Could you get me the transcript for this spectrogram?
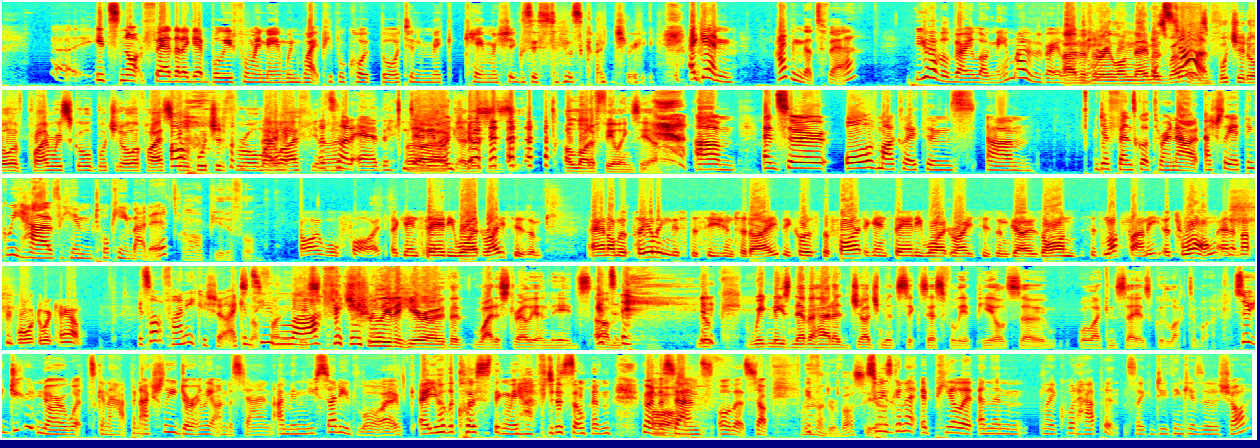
uh, it's not fair that I get bullied for my name when white people called Thornton McCamish exist in this country. Again, I think that's fair. You have a very long name. I have a very long name. I have a name. very long name It's as well. It was butchered all of primary school, butchered all of high school, butchered for all my life. You know. Let's not air the dirty Oh, laundry. okay, this is a lot of feelings here. Um, and so all of Mark Latham's um, defense got thrown out. Actually, I think we have him talking about it. Oh, beautiful. I will fight against anti-white racism. And I'm appealing this decision today because the fight against anti white racism goes on. It's not funny, it's wrong, and it must be brought to account. It's not funny, Kishore. I can Not see you laughing. He's truly the hero that white Australia needs. Um, look, Wigney's never had a judgment successfully appealed, so all I can say is good luck to Mark. So, do you know what's going to happen? Actually, you don't really understand. I mean, you studied law. Uh, You're the closest thing we have to someone who understands all that stuff. Right If- under a bus here. so he's going to appeal it, and then, like, what happens? Like, do you think he's a shot?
